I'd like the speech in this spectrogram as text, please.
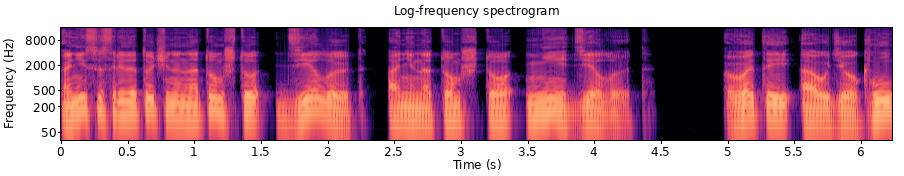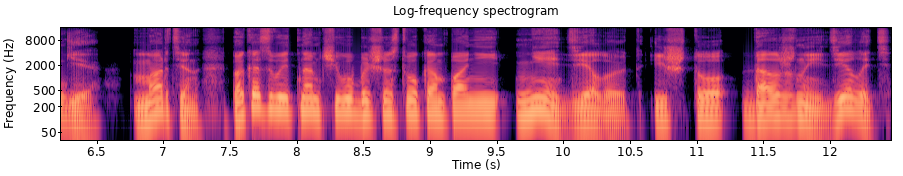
Они сосредоточены на том, что делают, а не на том, что не делают. В этой аудиокниге Мартин показывает нам, чего большинство компаний не делают и что должны делать,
